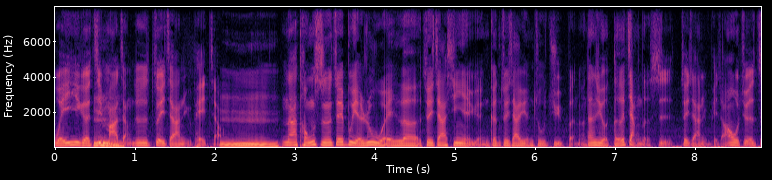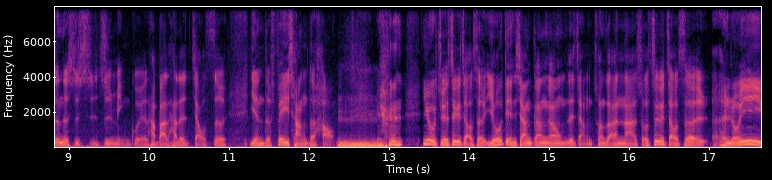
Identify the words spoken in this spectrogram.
唯一一个金马奖就是最佳女配角。嗯，那同时呢，这部也入围了最佳新演员跟最佳原著剧本了，但是有得奖的是最佳女配角，然后我觉得真的是实至名归，她把她的角色演得非常的好，嗯，因为我觉得这个角色有点像刚刚我们在讲创造安娜的时候，这个角色很容易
